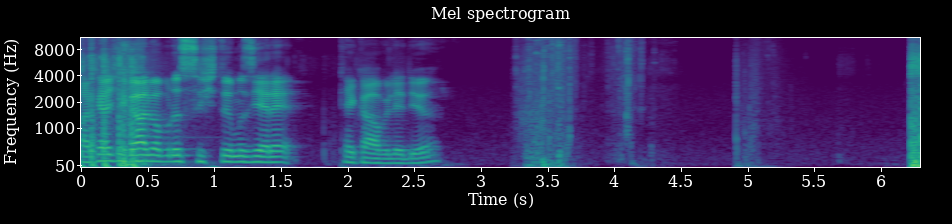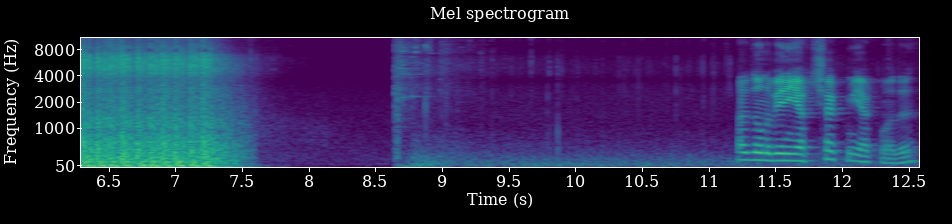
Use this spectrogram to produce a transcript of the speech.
Arkadaşlar galiba burası sıçtığımız yere tekabül ediyor. Hadi onu beni yakacak mı yakmadı.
